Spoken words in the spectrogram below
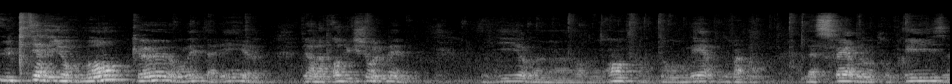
ultérieurement qu'on est allé vers la production elle-même. C'est-à-dire, on rentre dans l'air, enfin, la sphère de l'entreprise,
